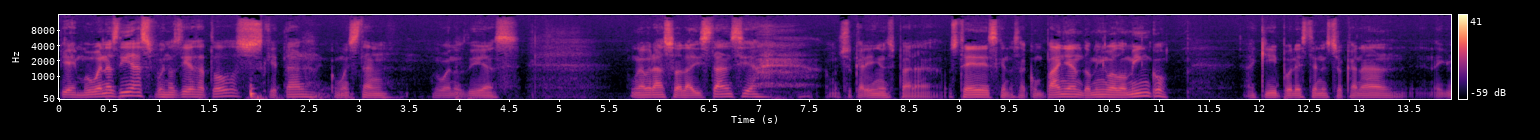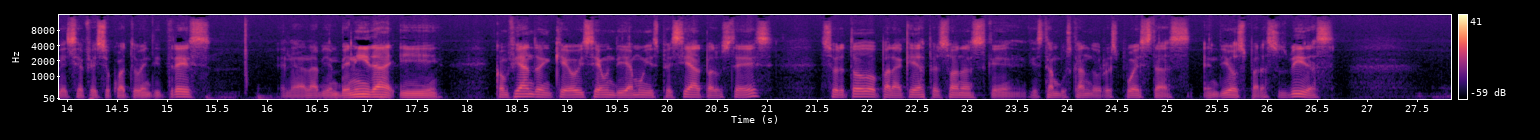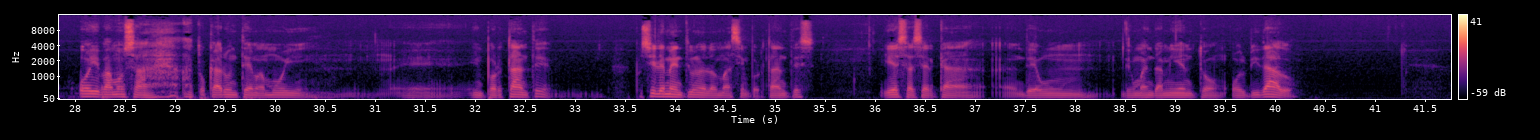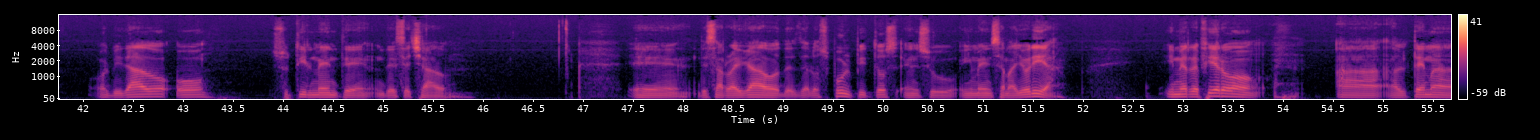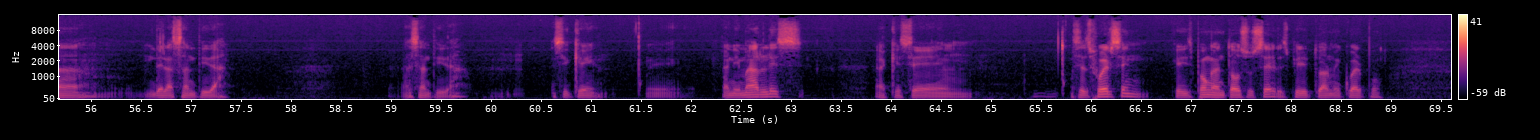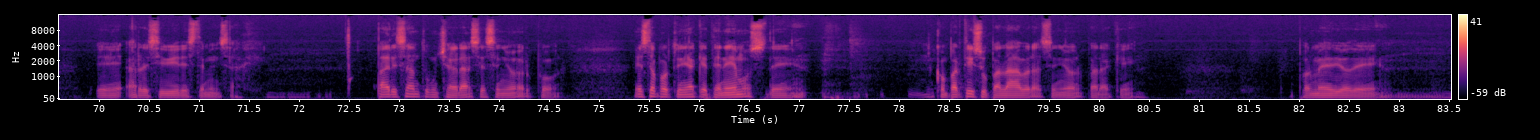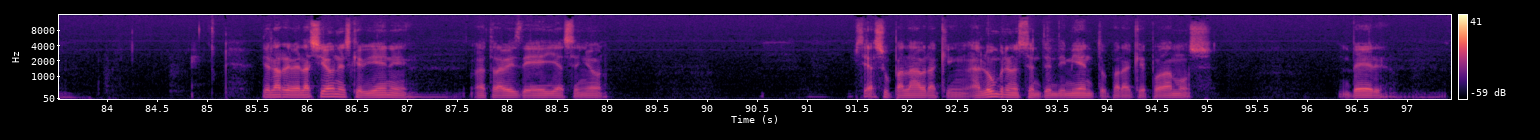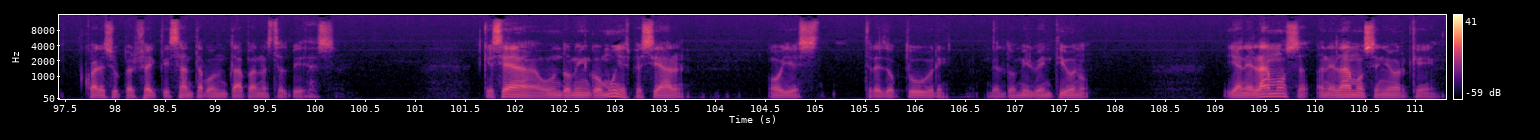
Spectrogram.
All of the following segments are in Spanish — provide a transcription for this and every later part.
Bien, muy buenos días, buenos días a todos. ¿Qué tal? ¿Cómo están? Muy buenos días. Un abrazo a la distancia, muchos cariños para ustedes que nos acompañan domingo a domingo, aquí por este nuestro canal, la Iglesia Efesio 423. Le da la bienvenida y confiando en que hoy sea un día muy especial para ustedes, sobre todo para aquellas personas que, que están buscando respuestas en Dios para sus vidas. Hoy vamos a, tocar un tema muy eh, importante, posiblemente uno de los más importantes, y es acerca de un, mandamiento olvidado, olvidado o sutilmente desechado, eh, desarraigado desde los púlpitos en su inmensa mayoría. Y me refiero al tema de la santidad la santidad. Así que eh, animarles a que se, se, esfuercen, que dispongan todo su ser, espiritual, mi cuerpo, eh, a recibir este mensaje. Padre Santo, muchas gracias Señor por esta oportunidad que tenemos de compartir su palabra, Señor, para que por medio de, de las revelaciones que vienen a través de ella, Señor. Sea su palabra quien alumbre nuestro entendimiento para que podamos ver cuál es su perfecta y santa voluntad para nuestras vidas. Que sea un domingo muy especial. Hoy es 3 de octubre del 2021. Y anhelamos, anhelamos, Señor, que,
